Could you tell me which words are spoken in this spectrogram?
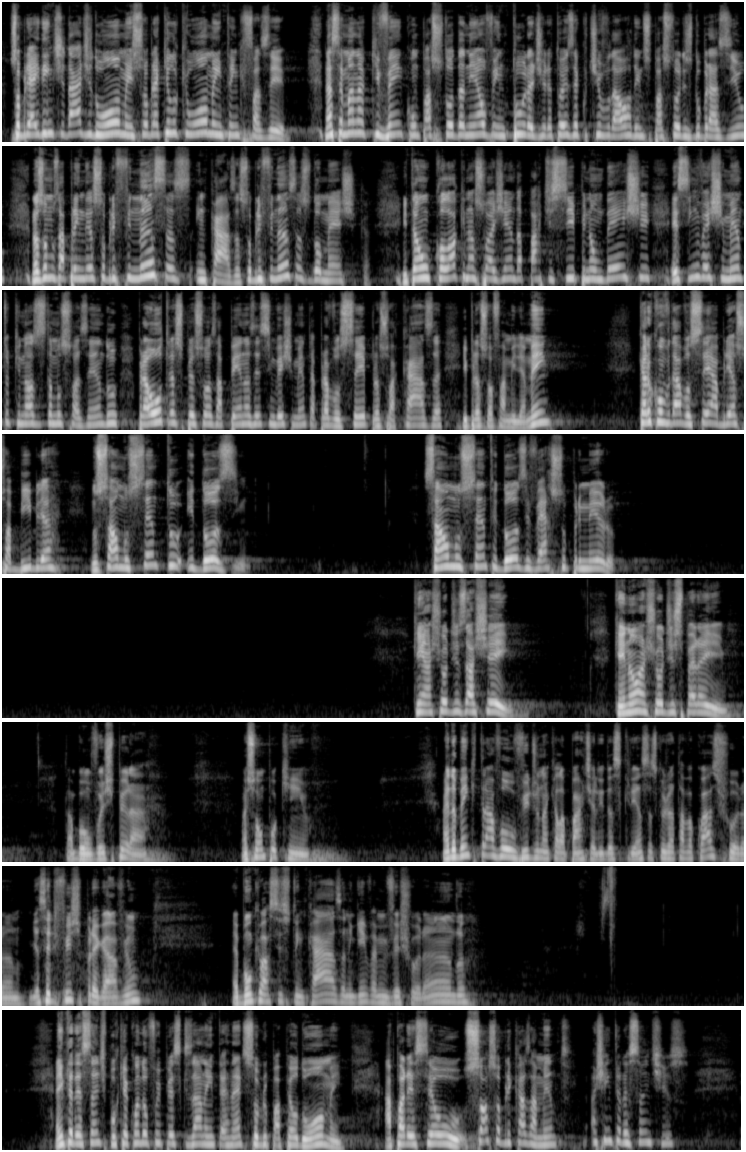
sobre a identidade do homem, sobre aquilo que o homem tem que fazer. Na semana que vem, com o pastor Daniel Ventura, diretor executivo da Ordem dos Pastores do Brasil, nós vamos aprender sobre finanças em casa, sobre finanças domésticas. Então, coloque na sua agenda, participe, não deixe esse investimento que nós estamos fazendo para outras pessoas apenas. Esse investimento é para você, para sua casa e para sua família. Amém? Quero convidar você a abrir a sua Bíblia no Salmo 112. Salmo 112, verso 1. Quem achou, diz achei. Quem não achou, diz espera aí. Tá bom, vou esperar. Mas só um pouquinho. Ainda bem que travou o vídeo naquela parte ali das crianças que eu já estava quase chorando. Ia ser difícil pregar, viu? É bom que eu assisto em casa, ninguém vai me ver chorando. É interessante porque quando eu fui pesquisar na internet sobre o papel do homem, apareceu só sobre casamento. Achei interessante isso.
